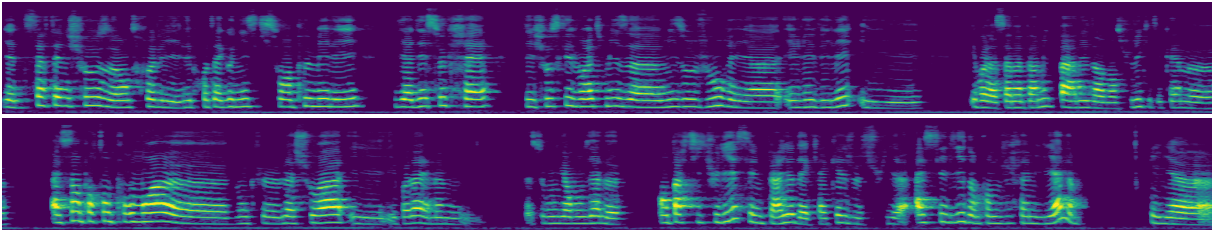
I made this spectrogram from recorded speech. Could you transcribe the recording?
il y a certaines choses entre les, les protagonistes qui sont un peu mêlées. Il y a des secrets, des choses qui vont être mises euh, mises au jour et, euh, et révélées. Et, et voilà, ça m'a permis de parler d'un sujet qui était quand même euh, assez important pour moi, euh, donc euh, la Shoah et, et, voilà, et même la Seconde Guerre mondiale euh, en particulier, c'est une période avec laquelle je suis assez liée d'un point de vue familial. Et, euh,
